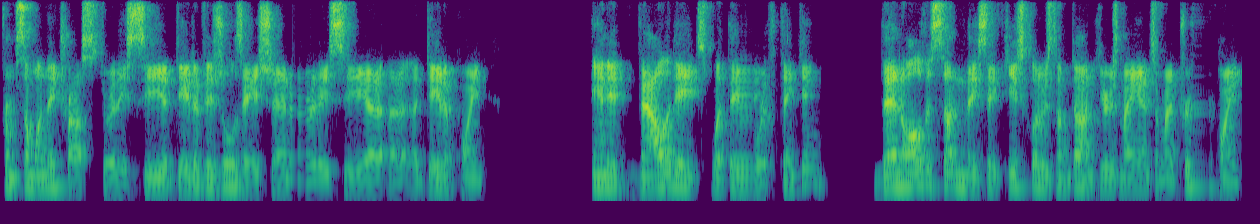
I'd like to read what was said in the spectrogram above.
from someone they trust, or they see a data visualization, or they see a, a, a data point, and it validates what they were thinking. Then all of a sudden they say, case closed, I'm done. Here's my answer, my proof point,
